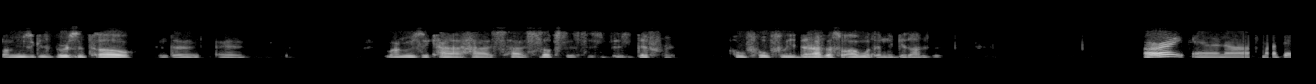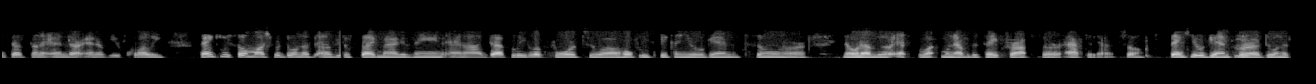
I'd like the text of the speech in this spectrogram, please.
my music is versatile and then and my music has has has substance It's, is different. Hope, hopefully that that's what I want them to get out of it. All right, and um, I think that's going to end our interview, Quelly. Thank you so much for doing this interview with Respect Magazine, and I definitely look forward to uh, hopefully speaking to you again soon, or you know whenever whenever the tape drops or after that. So thank you again for uh, doing this.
